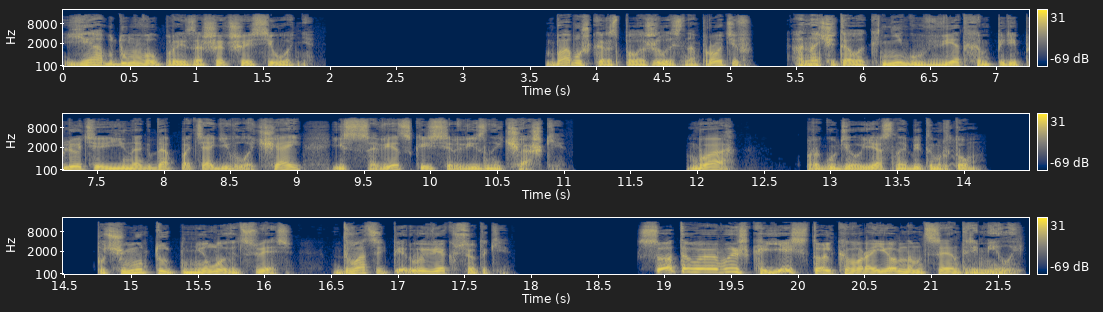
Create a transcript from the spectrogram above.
я обдумывал произошедшее сегодня. Бабушка расположилась напротив, она читала книгу в ветхом переплете и иногда потягивала чай из советской сервизной чашки. «Ба!» — прогудел я с набитым ртом. «Почему тут не ловит связь? Двадцать первый век все-таки». «Сотовая вышка есть только в районном центре, милый.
